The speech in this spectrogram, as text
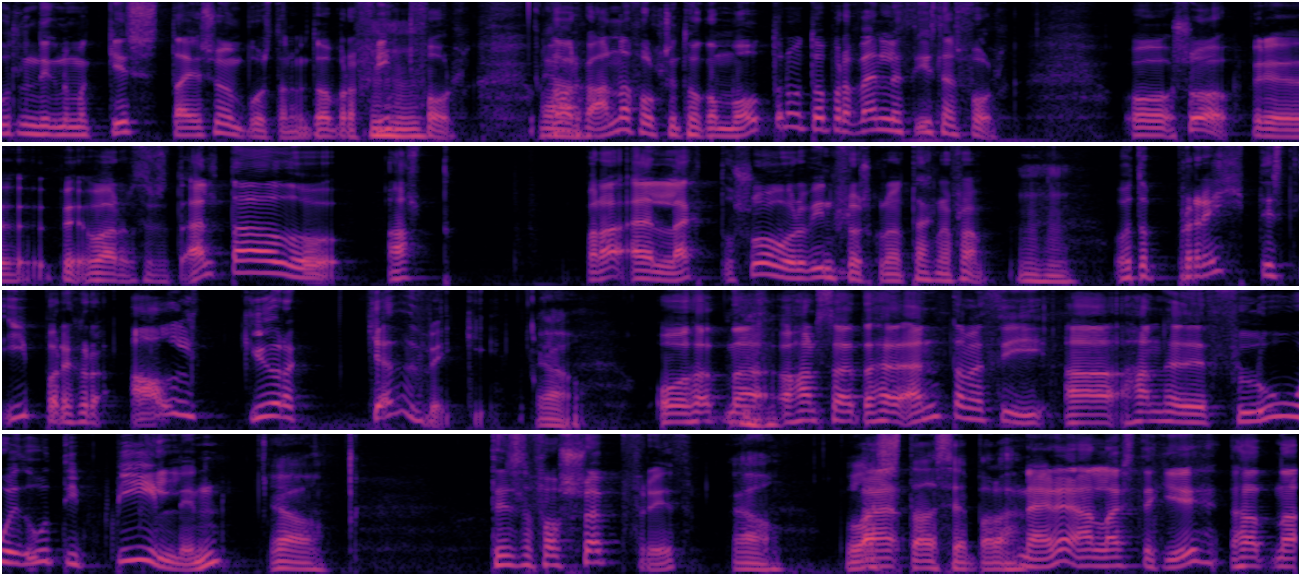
útlendingunum að gista í sumabústaðnum, það var bara fínt fólk. Og það var eitthvað annað fólk sem tók á mótunum og það var bara venlegt íslensk fólk. Og svo byrjuð, byrjuð, var eldað og allt bara eðlegt og svo voru vínflöskunar að tekna fram. -hmm. og þetta breytist í bara einhverja algjöra geðveiki. Já, og þarna, hann sagði að þetta hefði enda með því að hann hefði flúið út í bílinn já, til þess að fá svefnfrið. Já. Lastað sér bara. Nei, nei, hann læst ekki. Þarna,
